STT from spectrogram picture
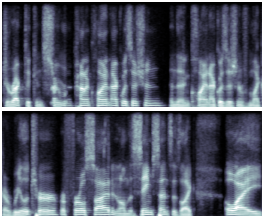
direct to consumer kind of client acquisition and then client acquisition from like a realtor referral side. And on the same sense it's like oh i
